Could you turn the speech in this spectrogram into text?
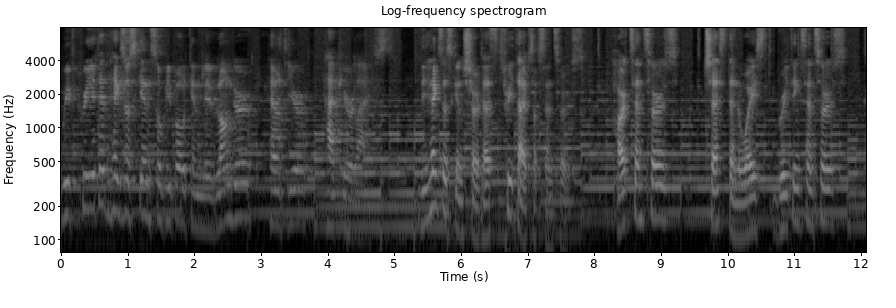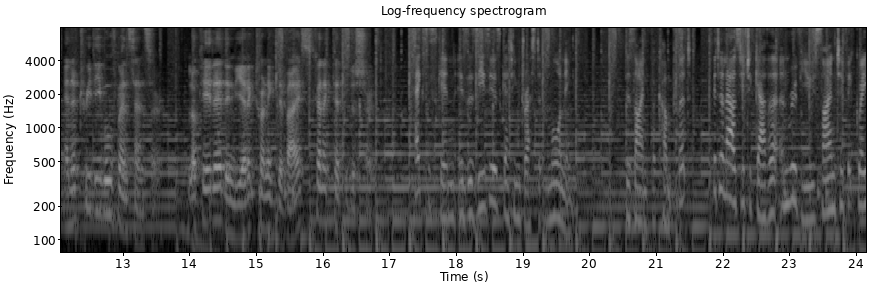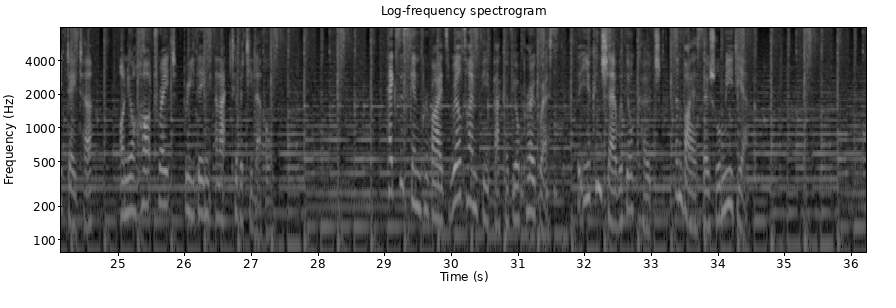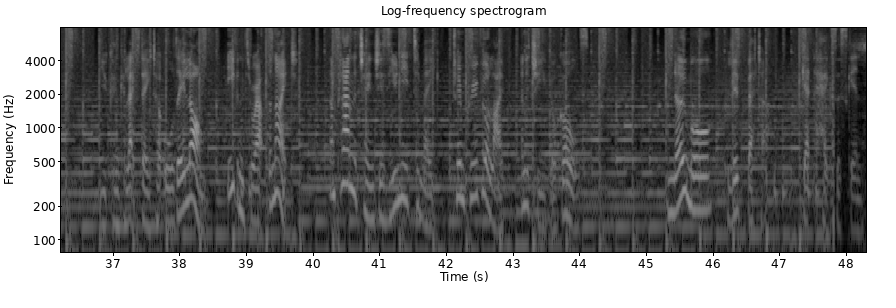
We've created Hexoskin so people can live longer, healthier, happier lives. The Hexoskin shirt has three types of sensors. Heart sensors, chest and waist breathing sensors, and a 3D movement sensor, located in the electronic device connected to the shirt. Hexoskin is as easy as getting dressed at morning. Designed for comfort, it allows you to gather and review scientific grade data on your heart rate, breathing and activity level. Hexoskin provides real-time feedback of your progress that you can share with your coach and via social media. You can collect data all day long, even throughout the night, and plan the changes you need to make to improve your life and achieve your goals. No more, live better. Get Hexoskin.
